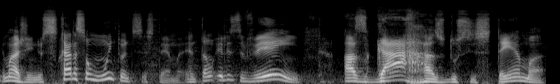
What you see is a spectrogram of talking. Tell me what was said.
imagine, esses caras são muito antissistema. Então eles veem as garras do sistema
